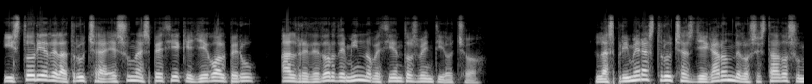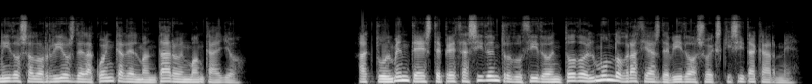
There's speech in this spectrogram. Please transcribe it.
Historia de la trucha es una especie que llegó al Perú, alrededor de 1928. Las primeras truchas llegaron de los Estados Unidos a los ríos de la cuenca del Mantaro en Moncayo. Actualmente este pez ha sido introducido en todo el mundo gracias debido a su exquisita carne.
